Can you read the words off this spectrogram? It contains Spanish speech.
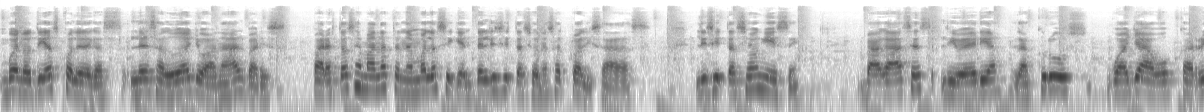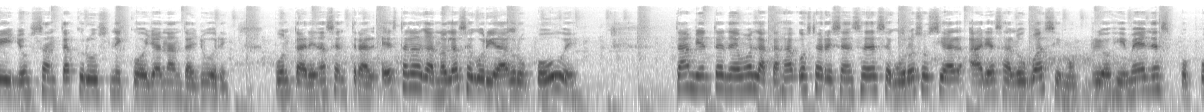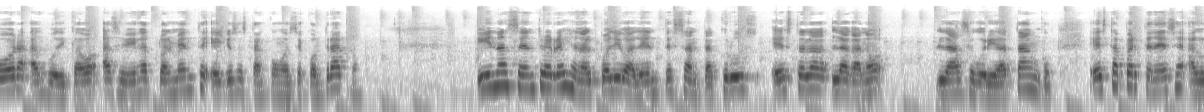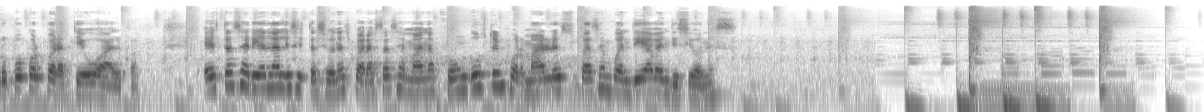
Buenos días colegas, les saluda Joana Álvarez. Para esta semana tenemos las siguientes licitaciones actualizadas. Licitación ICE, Bagaces, Liberia, La Cruz, Guayabo, Carrillo, Santa Cruz, Nicoya, Nandayure, Punta Arena Central. Esta la ganó la Seguridad Grupo V. También tenemos la Caja Costarricense de Seguro Social Área Salud Guásimo, Río Jiménez, Pocora, adjudicado hace bien actualmente, ellos están con ese contrato. INA Centro Regional Polivalente Santa Cruz, esta la, la ganó la Seguridad Tango. Esta pertenece al Grupo Corporativo Alfa. Estas serían las licitaciones para esta semana. Fue un gusto informarles. Pasen buen día. Bendiciones.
